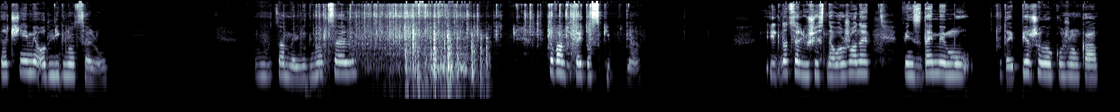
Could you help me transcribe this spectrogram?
Zaczniemy od lignocelu. Wrzucamy lignocel. To Wam tutaj to skipnę. Lignocel już jest nałożony, więc dajmy mu tutaj pierwszego korzonka,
